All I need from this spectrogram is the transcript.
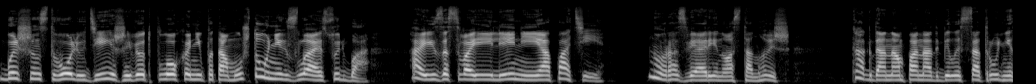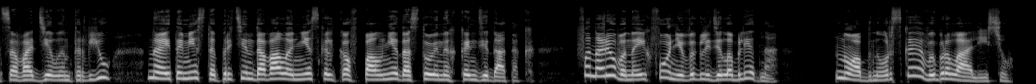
Большинство людей живет плохо не потому, что у них злая судьба, а из-за своей лени и апатии. Но разве Арину остановишь? Когда нам понадобилась сотрудница в отдел интервью, на это место претендовало несколько вполне достойных кандидаток. Фонарева на их фоне выглядела бледно. Но Обнорская выбрала Алисю.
